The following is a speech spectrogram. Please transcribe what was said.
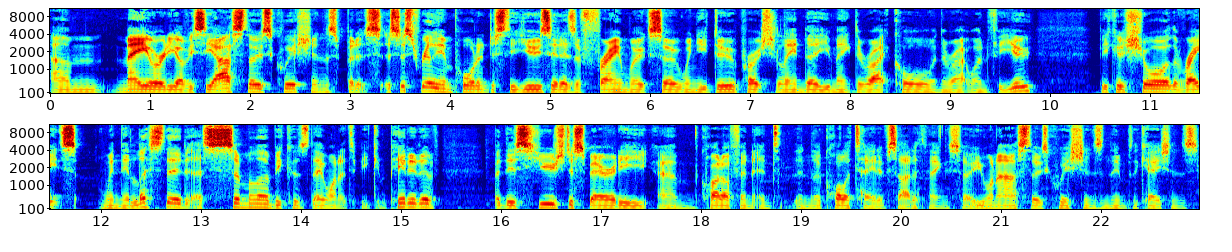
um, may already obviously ask those questions, but it's it's just really important just to use it as a framework. So when you do approach the lender, you make the right call and the right one for you. Because sure, the rates when they're listed are similar because they want it to be competitive, but there's huge disparity um, quite often in, in, the qualitative side of things. So you want to ask those questions and the implications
